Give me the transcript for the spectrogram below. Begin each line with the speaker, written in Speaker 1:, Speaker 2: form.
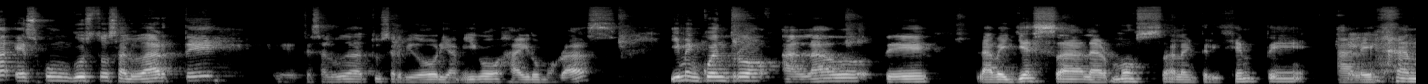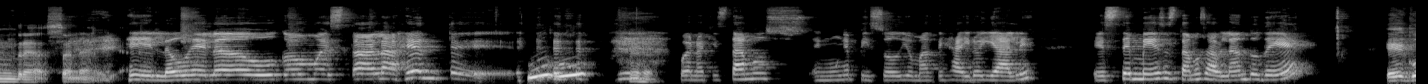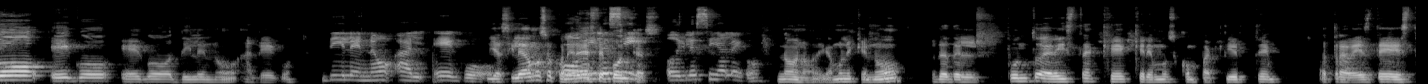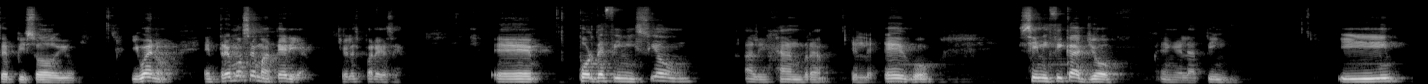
Speaker 1: Hola, es un gusto saludarte. Eh, te saluda tu servidor y amigo Jairo Morraz y me encuentro al lado de la belleza, la hermosa, la inteligente Alejandra Sanaya.
Speaker 2: Hello, hello, ¿cómo está la gente? bueno, aquí estamos en un episodio más de Jairo y Ale. Este mes estamos hablando de
Speaker 1: Ego, ego, ego, dile no al ego.
Speaker 2: Dile no al ego.
Speaker 1: Y así le vamos a poner a este podcast.
Speaker 2: Sí, o dile sí al ego.
Speaker 1: No, no, digámosle que no, desde el punto de vista que queremos compartirte a través de este episodio. Y bueno, entremos en materia. ¿Qué les parece? Eh, por definición, Alejandra, el ego significa yo en el latín. Y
